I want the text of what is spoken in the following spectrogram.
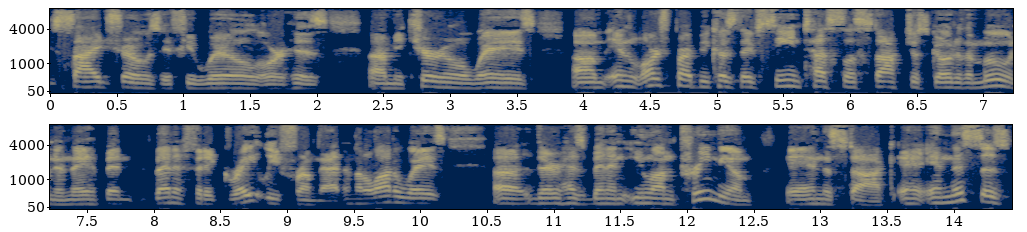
sideshows, if you will, or his uh, mercurial ways, um, in large part because they've seen Tesla stock just go to the moon, and they have been benefited greatly from that. And in a lot of ways, uh, there has been an Elon premium in the stock, and, and this is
